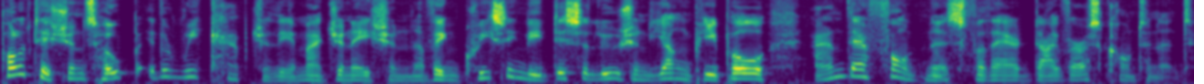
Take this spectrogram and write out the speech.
politicians hope it'll recapture the imagination of increasingly disillusioned young people and their fondness for their diverse continent.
